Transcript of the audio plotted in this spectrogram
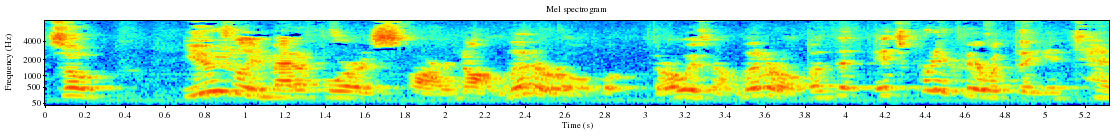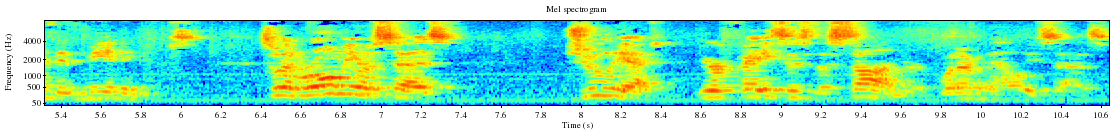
So usually metaphors are not literal. Well, they're always not literal, but it's pretty clear what the intended meaning is. So when Romeo says, Juliet, your face is the sun, or whatever the hell he says,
